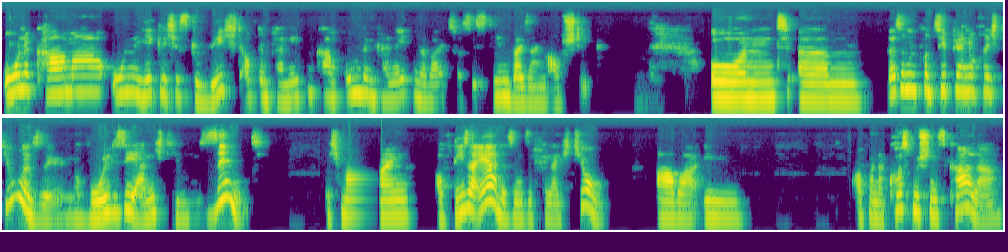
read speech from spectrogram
ohne Karma, ohne jegliches Gewicht auf den Planeten kamen, um dem Planeten dabei zu assistieren bei seinem Aufstieg. Und ähm, das sind im Prinzip ja noch recht junge Seelen, obwohl sie ja nicht jung sind. Ich meine, auf dieser Erde sind sie vielleicht jung, aber in, auf einer kosmischen Skala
